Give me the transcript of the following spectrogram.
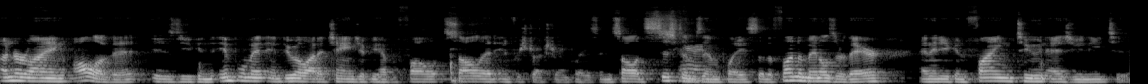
underlying all of it is you can implement and do a lot of change if you have a fol- solid infrastructure in place and solid systems Sure. in place. So the fundamentals are there, and then you can fine tune as you need to.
